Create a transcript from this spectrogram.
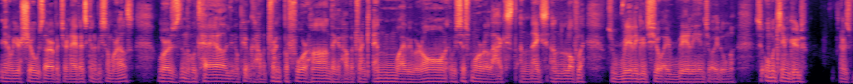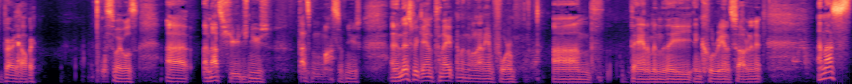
you know, your show's there, but your night out's going to be somewhere else. Whereas in the hotel, you know, people could have a drink beforehand. They could have a drink in while we were on. It was just more relaxed and nice and lovely. It was a really good show. I really enjoyed Omagh. So Omagh came good. I was very happy. So I was. Uh, and that's huge news. That's massive news. And then this weekend, tonight, I'm in the Millennium Forum. And then I'm in the, in Coleraine on Saturday night. And that's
